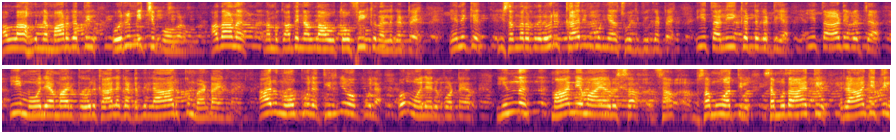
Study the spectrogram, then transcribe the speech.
അള്ളാഹുവിന്റെ മാർഗത്തിൽ ഒരുമിച്ച് പോകണം. അതാണ് നമുക്ക് അതിന് അള്ളാഹു തോഫീക്ക് നൽകട്ടെ. എനിക്ക് ഈ സന്ദർഭത്തിൽ ഒരു കാര്യം കൂടി ഞാൻ സൂചിപ്പിക്കട്ടെ. ഈ തലീക്കെട്ട് കെട്ടിയ ഈ താടി വെച്ച ഈ മൂല്യമാർക്ക് ഒരു കാലഘട്ടത്തിൽ ആർക്കും വേണ്ടായിരുന്നു. ആരും നോക്കൂല തിരിഞ്ഞു നോക്കൂല. ഓ മൂലര് പോട്ടയർ ഇന്ന് മാന്യമായ ഒരു സമൂഹത്തിൽ സമുദായത്തിൽ രാജ്യത്തിൽ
